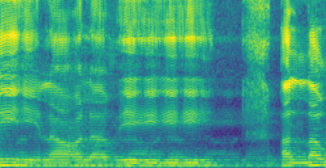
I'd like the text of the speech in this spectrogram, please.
للعالمين. الله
